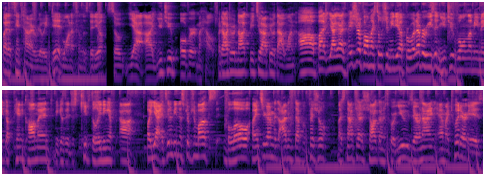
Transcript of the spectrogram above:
but at the same time, I really did wanna film this video. So yeah, uh, YouTube over my health. My doctor would not be too happy with that one. Uh, but yeah, guys, make sure to follow my social media. For whatever reason, YouTube won't let me make a pinned comment because it just keeps deleting it. Uh, but yeah, it's gonna be in the description box below. My Instagram is Ivan Steff Official. My Snapchat is shock underscore u09, and my Twitter is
